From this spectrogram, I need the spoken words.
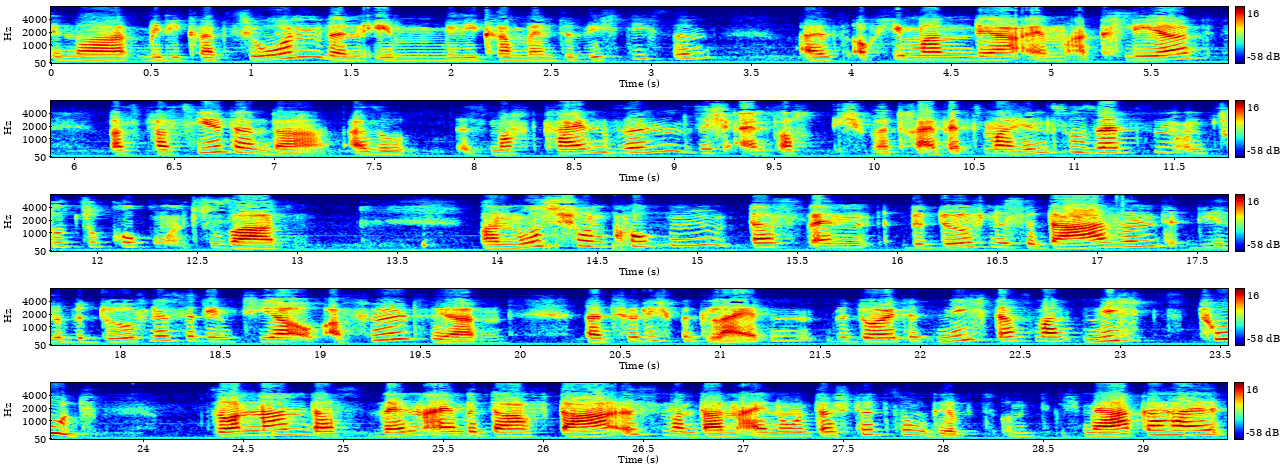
in der Medikation, wenn eben Medikamente wichtig sind, als auch jemanden, der einem erklärt, was passiert denn da? Also es macht keinen Sinn, sich einfach, ich übertreibe jetzt mal, hinzusetzen und zuzugucken und zu warten. Man muss schon gucken, dass wenn Bedürfnisse da sind, diese Bedürfnisse dem Tier auch erfüllt werden. Natürlich begleiten bedeutet nicht, dass man nichts tut sondern dass, wenn ein Bedarf da ist, man dann eine Unterstützung gibt. Und ich merke halt,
